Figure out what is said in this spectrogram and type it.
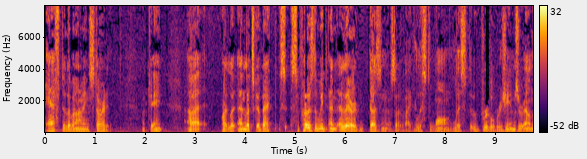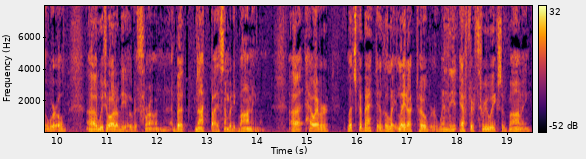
after the bombing started. Okay? Uh, and let's go back. S- suppose that we, and there are dozens of, I list long list of brutal regimes around the world, uh, which ought to be overthrown, but not by somebody bombing them. Uh, however, let's go back to the late, late October, when the, after three weeks of bombing,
